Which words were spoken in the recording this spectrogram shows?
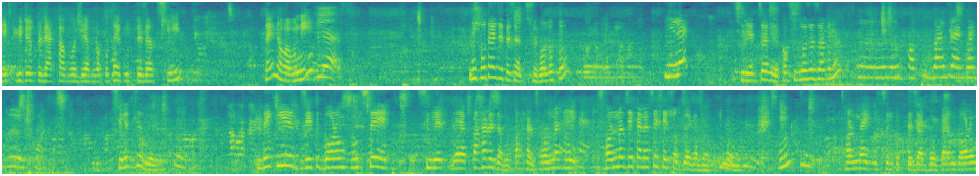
নেক্সট ভিডিওতে দেখাবো যে আমরা কোথায় ঘুরতে যাচ্ছি। তাই না বাবুনি? তুমি কোথায় যেতে চাচ্ছ বলো তো? সিলেট। যাবে? কক্সবাজার যাবে না? সিলেট যাবে? দেখি যেহেতু গরম পড়ছে সিলেট পাহাড়ে যাব, পাহাড়, ঝর্ণা দিয়ে, ঝর্ণা যেখানে আছে সেই সব জায়গায় যাব, কি বলো হুম? ঝর্ণায় গোসল করতে যাব, কারণ গরম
